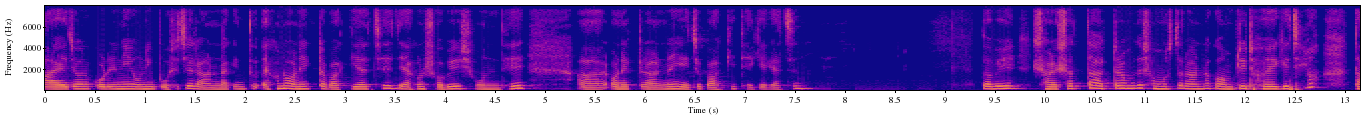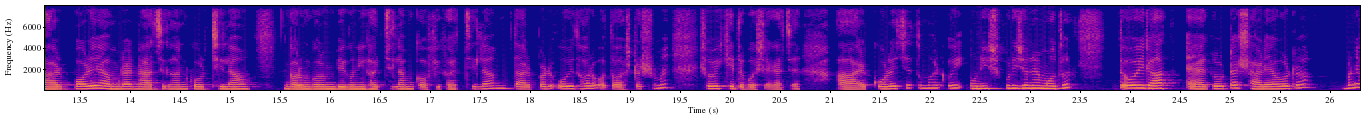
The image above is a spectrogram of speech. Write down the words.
আয়োজন করে নিয়ে উনি বসেছে, রান্না কিন্তু এখনও অনেকটা বাকি আছে, যে এখন সবে সন্ধে আর অনেকটা রান্নাই এই যে বাকি থেকে গেছে। তবে সাড়ে সাতটা, আটটার মধ্যে সমস্ত রান্না কমপ্লিট হয়ে গেছিল। তারপরে আমরা নাচ গান করছিলাম, গরম গরম বেগুনি খাচ্ছিলাম, কফি খাচ্ছিলাম। তারপরে ওই ধর দশটার সময় সবাই খেতে বসে গেছে। আর করেছে তোমার ওই উনিশ কুড়ি জনের মতন। তো ওই রাত এগারোটা, সাড়ে এগারোটা মানে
